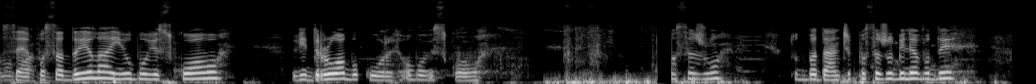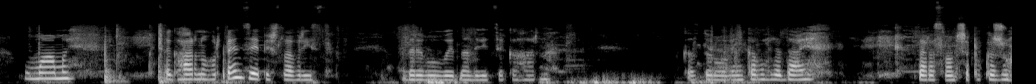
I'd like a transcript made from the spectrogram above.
Все, посадила і обов'язково відро кури, обов'язково. Посажу. Тут баданчик посажу біля води у мами. Так гарно гортензія пішла в ріст. Деревовидна, дивіться, яка гарна. Така здоровенька виглядає. Зараз вам ще покажу,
